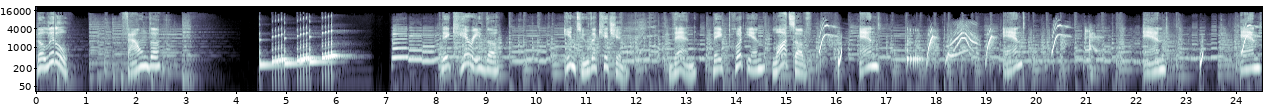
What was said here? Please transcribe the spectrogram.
The little found the They carried the into the kitchen. Then they put in lots of and and and and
